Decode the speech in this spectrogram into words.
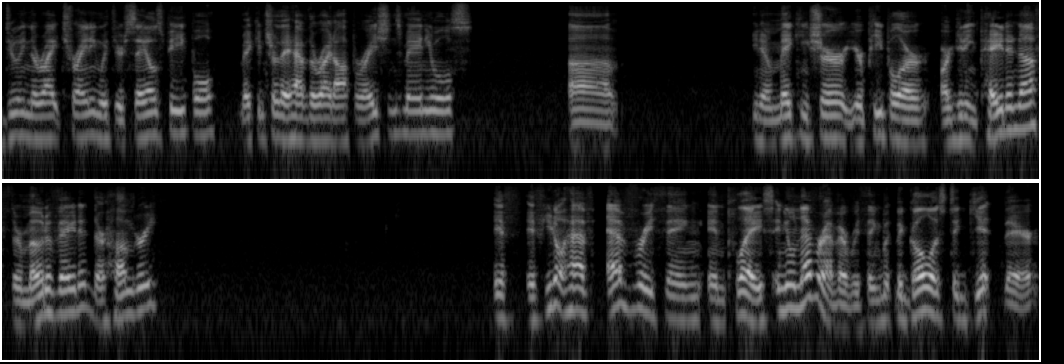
doing the right training with your salespeople, making sure they have the right operations manuals, uh, you know, making sure your people are are getting paid enough, they're motivated, they're hungry. If if you don't have everything in place, and you'll never have everything, but the goal is to get there,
